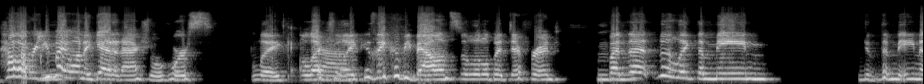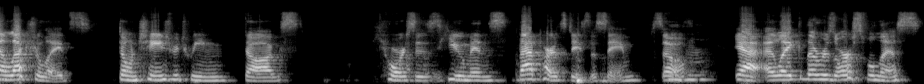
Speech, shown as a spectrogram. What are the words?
However, you might want to get an actual horse like electrolyte because they could be balanced a little bit different. But Mhm. the the like the main the main electrolytes don't change between dogs, horses, humans. That part stays the same. So Mhm. yeah, I like the resourcefulness.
